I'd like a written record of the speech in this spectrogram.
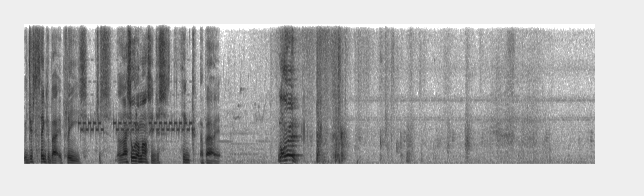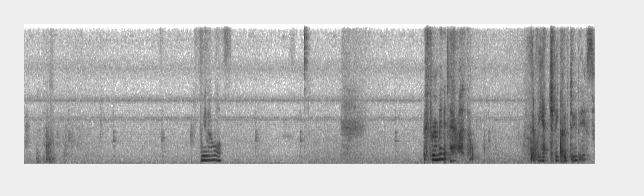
we just think about it, please. Just that's all I'm asking. Just think about it. Lauren. You know what? For a minute there, I thought that we actually could do this.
